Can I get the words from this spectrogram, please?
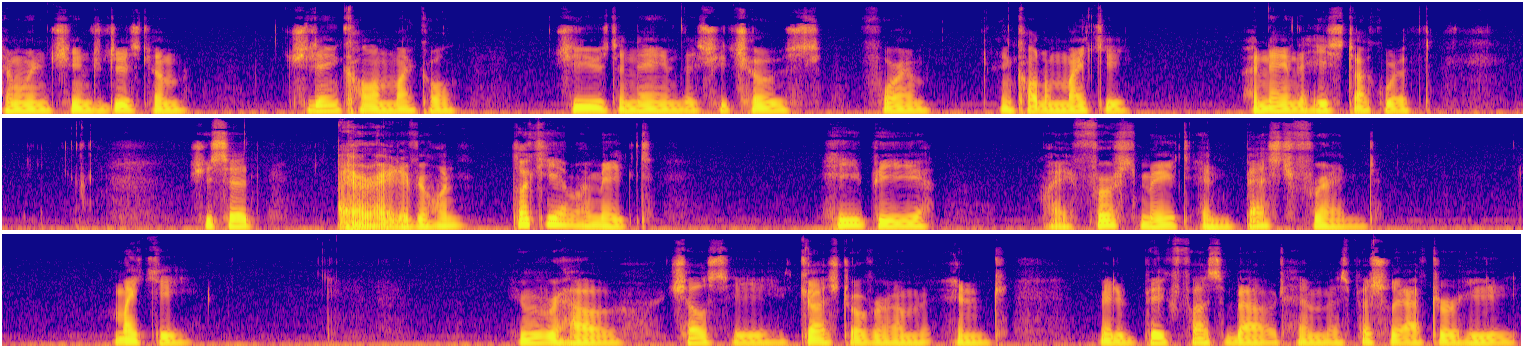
And when she introduced him, she didn't call him Michael. She used a name that she chose for him and called him Mikey a name that he stuck with. She said, Alright, everyone, looky at my mate. He be my first mate and best friend, Mikey. You remember how Chelsea gushed over him and made a big fuss about him, especially after he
